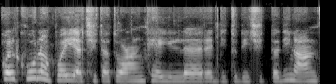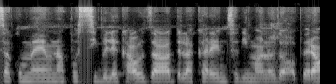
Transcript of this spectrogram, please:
Qualcuno poi ha citato anche il reddito di cittadinanza come una possibile causa della carenza di manodopera.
